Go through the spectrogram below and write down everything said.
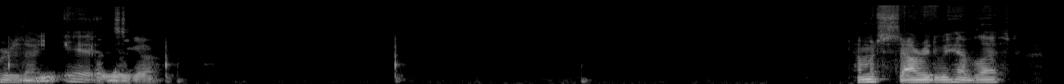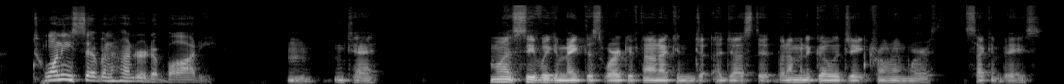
Where did I? He is. Oh, there we go. How much salary do we have left? Twenty seven hundred a body. Hmm, okay. I'm going to see if we can make this work. If not, I can adjust it. But I'm going to go with Jake Cronenworth, second base.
